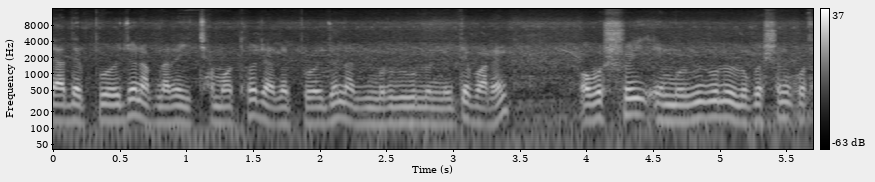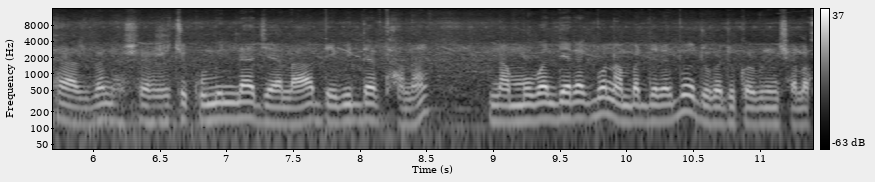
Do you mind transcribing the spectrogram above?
যাদের প্রয়োজন, আপনারা ইচ্ছা মতো যাদের প্রয়োজন আপনি মুরগিগুলো নিতে পারেন, অবশ্যই এই মুরগিগুলোর লোকেশন কোথায় আসবেন সেটা হচ্ছে কুমিল্লা জেলা দেবিদ্বার থানা। নাম মোবাইল দিয়ে রাখব নাম্বার দিয়ে রাখব, যোগাযোগ করবেন ইনশাল্লাহ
